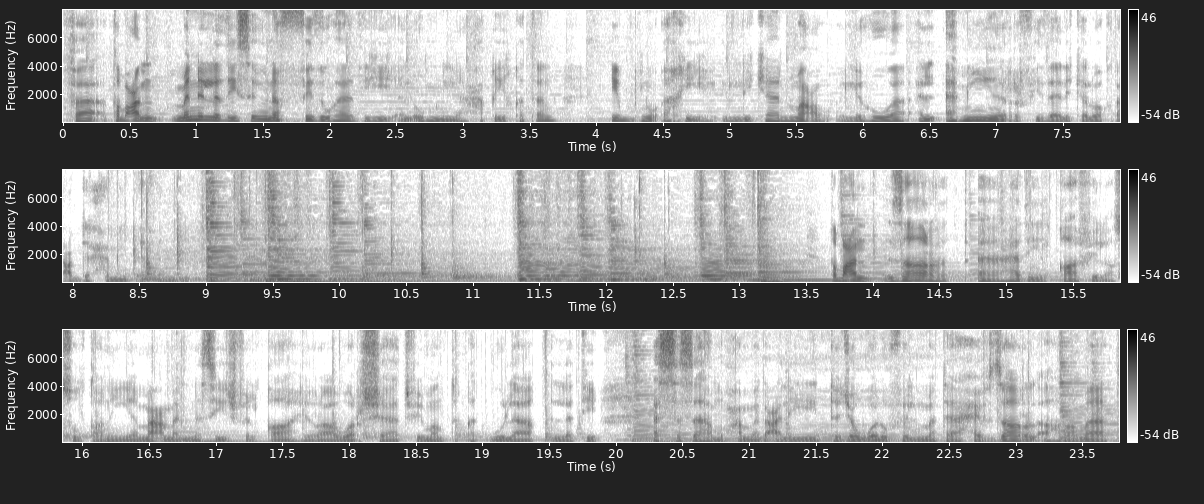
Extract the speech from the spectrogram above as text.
فطبعا من الذي سينفذ هذه الأمنية حقيقة؟ ابن أخيه اللي كان معه اللي هو الأمير في ذلك الوقت عبد الحميد افندي طبعا زارت آه هذه القافلة السلطانية معمل نسيج في القاهرة ورشات في منطقة بولاق التي أسسها محمد علي تجولوا في المتاحف زار الأهرامات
